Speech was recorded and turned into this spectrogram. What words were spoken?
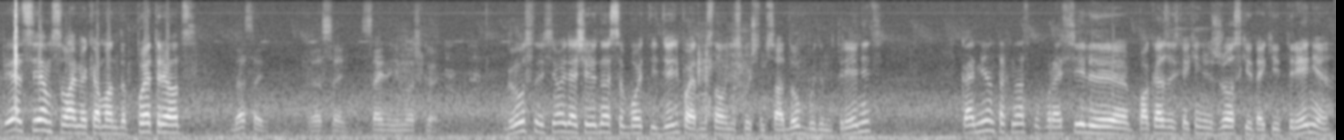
Привет всем, с вами команда Patriots. Да, Сань? Да, Сань. Саня немножко грустный. Сегодня очередной субботний день, поэтому снова в нескучном саду будем тренить. В комментах нас попросили показывать какие-нибудь жесткие такие трения.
